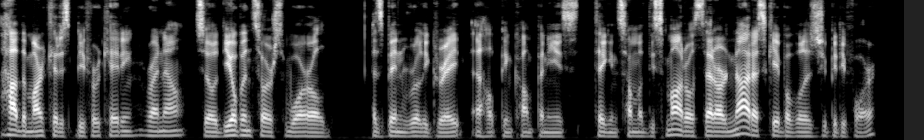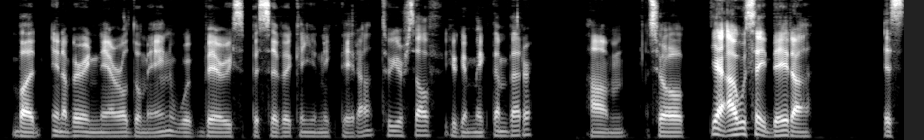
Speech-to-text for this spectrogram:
how the market is bifurcating right now. So the open source world has been really great at helping companies taking some of these models that are not as capable as GPT-4 but in a very narrow domain with very specific and unique data to yourself, you can make them better. Um, so yeah, I would say data is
